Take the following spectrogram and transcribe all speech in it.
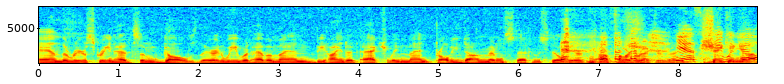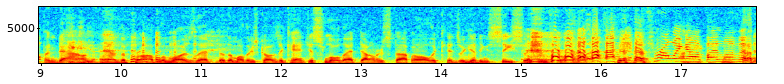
and the rear screen had some gulls there, and we would have a man behind it, actually, man, probably Don Middlestead, who's still here, Our floor director, right? yes, shaking it help. up and down. And the problem was that uh, the mother's calling, said, can't you slow that down or stop it? All the kids are getting seasick and throwing up. Throwing up, I love it.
